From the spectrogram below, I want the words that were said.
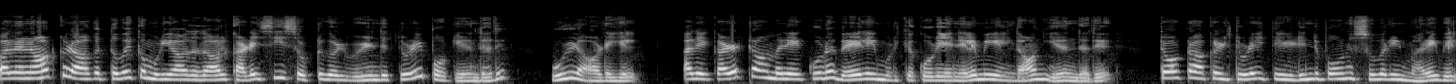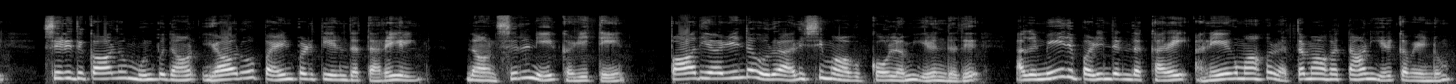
பல நாட்களாக துவைக்க முடியாததால் கடைசி சொட்டுகள் விழுந்து துளை போட்டிருந்தது உள் ஆடையில். அதை கழற்றாமலே கூட வேலை முடிக்கக்கூடிய நிலைமையில்தான் இருந்தது. தோட்டாக்கள் துளைத்து இடிந்து போன சுவரின் மறைவில் சிறிது காலம் முன்புதான் யாரோ பயன்படுத்தியிருந்த தரையில் நான் சிறுநீர் கழித்தேன். பாதி அழிந்த ஒரு அரிசி மாவு கோலம் இருந்தது. அதன் மீது படிந்திருந்த கரை அநேகமாக இரத்தமாகத்தான் இருக்க வேண்டும்.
